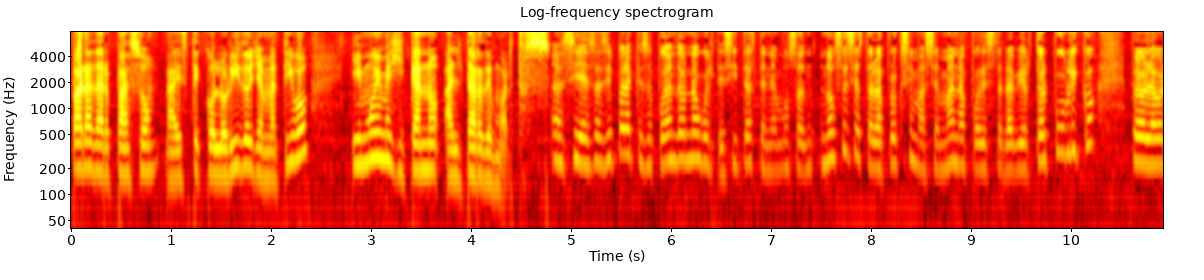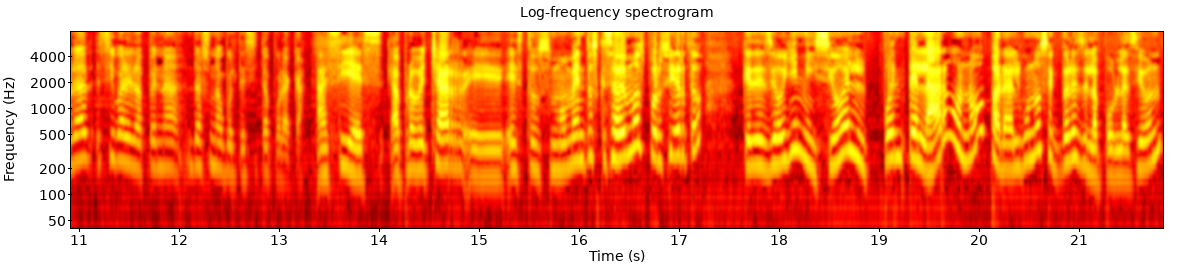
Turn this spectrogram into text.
para dar paso a este colorido llamativo y muy mexicano altar de muertos. Así es, así para que se puedan dar una vueltecita tenemos, no sé si hasta la próxima semana puede estar abierto al público, pero la verdad sí vale la pena darse una vueltecita por acá. Así es, aprovechar eh, estos momentos que sabemos, por cierto, que desde hoy inició el puente largo, ¿no? Para algunos sectores de la población.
